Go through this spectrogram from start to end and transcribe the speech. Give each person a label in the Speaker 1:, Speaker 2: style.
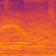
Speaker 1: now?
